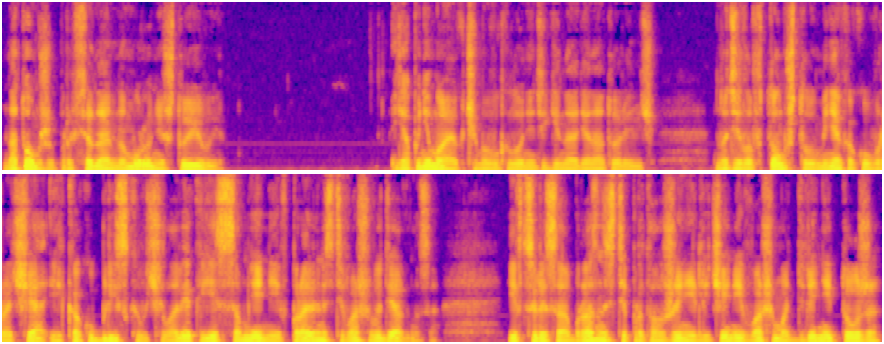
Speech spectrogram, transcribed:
На том же профессиональном уровне, что и вы. Я понимаю, к чему вы клоните, Геннадий Анатольевич. Но дело в том, что у меня, как у врача и как у близкого человека, есть сомнения в правильности вашего диагноза. И в целесообразности продолжения лечения в вашем отделении тоже.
